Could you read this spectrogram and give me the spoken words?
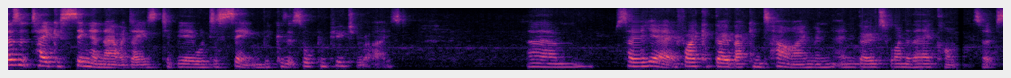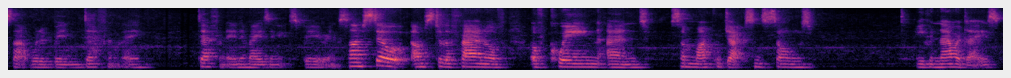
doesn't take a singer nowadays to be able to sing because it's all computerized. Um, so yeah, if I could go back in time and, and go to one of their concerts, that would have been definitely definitely an amazing experience. I'm still I'm still a fan of of Queen and some Michael Jackson songs, even nowadays.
